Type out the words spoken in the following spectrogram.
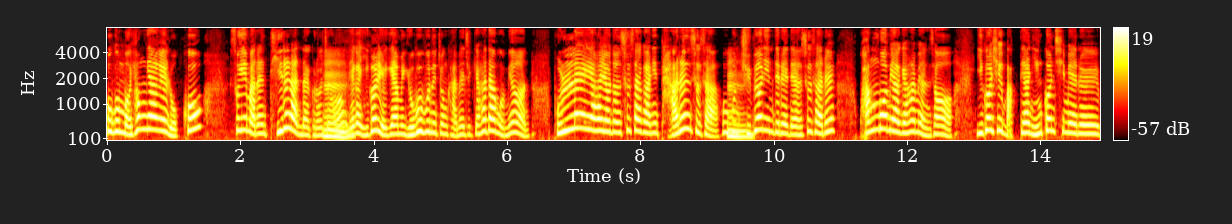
혹은 뭐 형량을 놓고 소위 말하는 딜을 한다 그러죠. 음. 내가 이걸 얘기하면 요 부분은 좀 감해줄게 하다 보면 본래 하려던 수사가 아닌 다른 수사 혹은 음. 주변인들에 대한 수사를 광범위하게 하면서 이것이 막대한 인권 침해를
